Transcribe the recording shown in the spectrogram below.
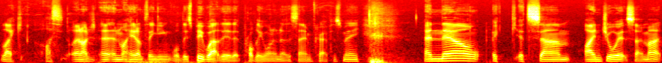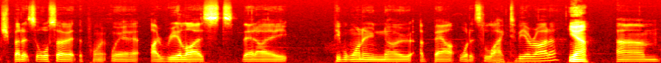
like I and I in my head I'm thinking, well, there's people out there that probably want to know the same crap as me. And now it, it's um, I enjoy it so much, but it's also at the point where I realized that I people want to know about what it's like to be a writer. Yeah. Um,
